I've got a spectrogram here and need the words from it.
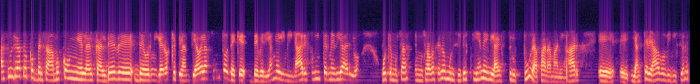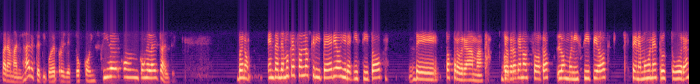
Hace un rato conversábamos con el alcalde de, de Hormigueros que planteaba el asunto de que deberían eliminar esos intermediarios porque muchas, en muchas ocasiones los municipios tienen la estructura para manejar eh, eh, y han creado divisiones para manejar este tipo de proyectos. ¿Coincide con, con el alcalde? Bueno, entendemos que son los criterios y requisitos de estos programas. Yo creo que nosotros, los municipios, tenemos una estructura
